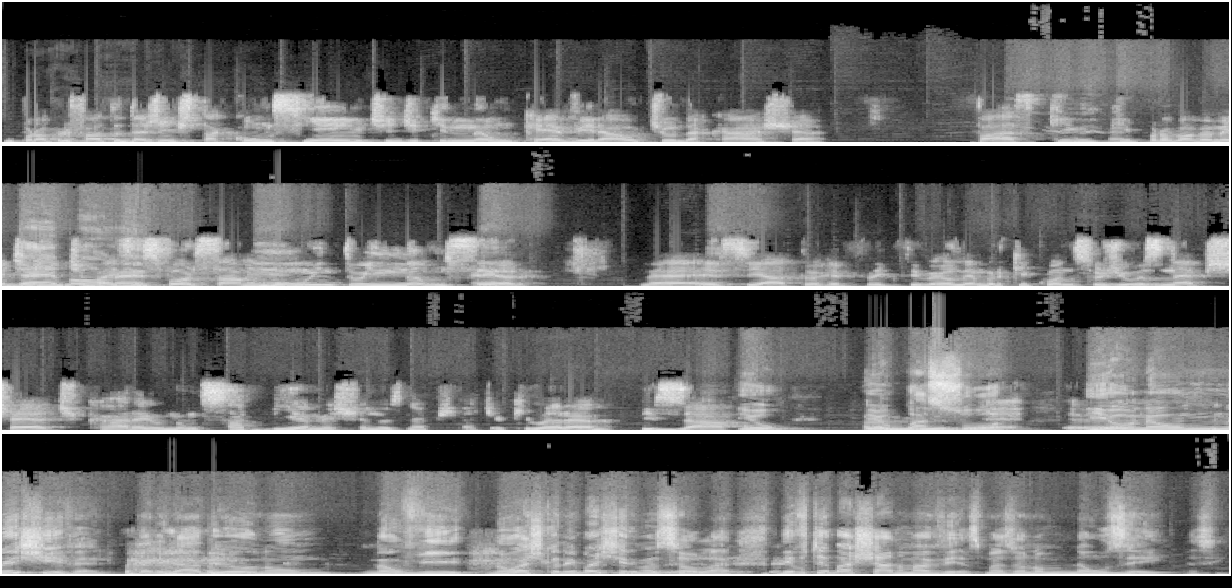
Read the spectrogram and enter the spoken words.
o próprio fato da gente estar tá consciente de que não quer virar o tio da caixa, faz que, que provavelmente a é gente é bom, vai né? se esforçar é. muito em não ser. É. Né, é. esse ato reflexivo. Eu lembro que quando surgiu o Snapchat, cara, eu não sabia mexer no Snapchat. Aquilo era bizarro. Eu, eu passou é, é. e eu não mexi, velho. Tá ligado? Eu não, não vi. Não, acho que eu nem baixei no meu celular. Devo ter baixado uma vez, mas eu não, não usei, assim.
